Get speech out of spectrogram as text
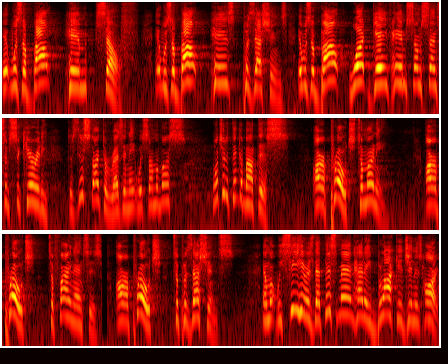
It was about himself. It was about his possessions. It was about what gave him some sense of security. Does this start to resonate with some of us? I want you to think about this our approach to money, our approach to finances, our approach to possessions. And what we see here is that this man had a blockage in his heart.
